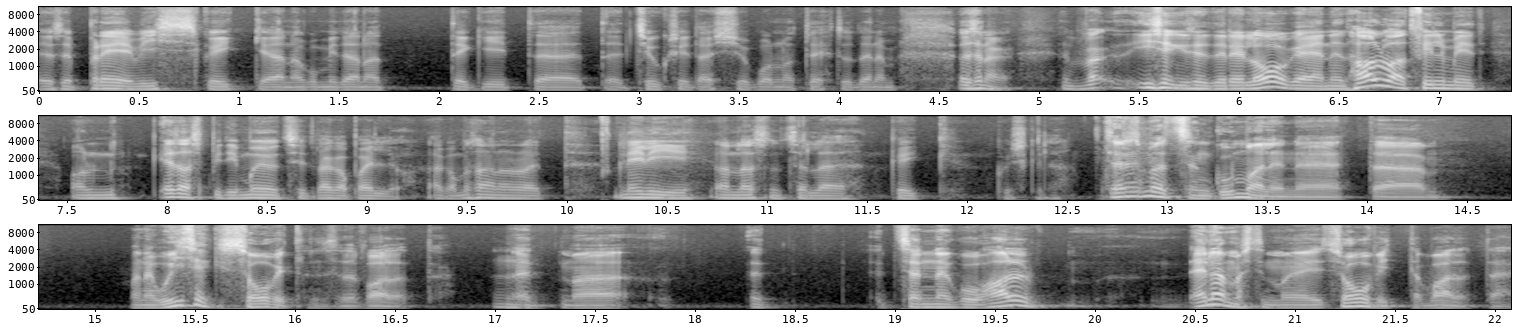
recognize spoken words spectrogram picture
ja see pre-viss kõik ja nagu mida nad tegid, et, et siukseid asju polnud tehtud ennem. ühesõnaga, isegi see triloogia ja need halvad filmid on edaspidi mõjutasid väga palju, aga ma saan aru, et neli on lasknud selle kõik kuskile. selles mõttes on kummaline, et äh, ma nagu isegi soovitan seda vaadata mm., et ma, et, et see on nagu halb, enamasti ma ei soovita vaadata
